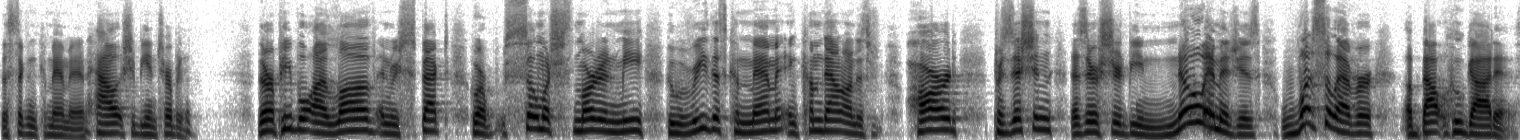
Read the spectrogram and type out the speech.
the second commandment, and how it should be interpreted. There are people I love and respect who are so much smarter than me who read this commandment and come down on this hard position that there should be no images whatsoever about who God is.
